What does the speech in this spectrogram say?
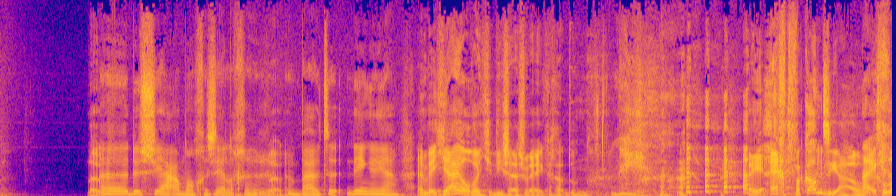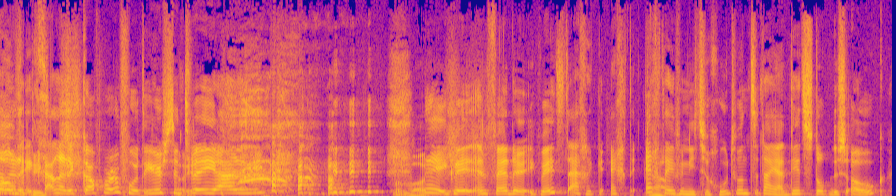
Leuk. Eh, dus ja, allemaal gezellige eh, buiten dingen, ja. en weet jij al wat je die zes weken gaat doen? Nee. Ga je echt vakantie houden? Nou, ik, Geloof ga, het naar de- ik niet. ga naar de kapper voor het eerst in Oh, ja. twee jaar. Nee, ik weet, en verder, ik weet het eigenlijk echt, echt Ja. even niet zo goed. Want nou ja, dit stopt dus ook.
